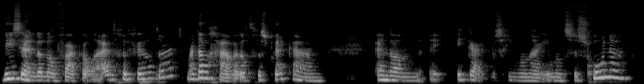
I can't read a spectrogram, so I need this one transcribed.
die zijn er dan vaak al uitgefilterd, maar dan gaan we dat gesprek aan. En dan, eh, ik kijk misschien wel naar iemand zijn schoenen.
